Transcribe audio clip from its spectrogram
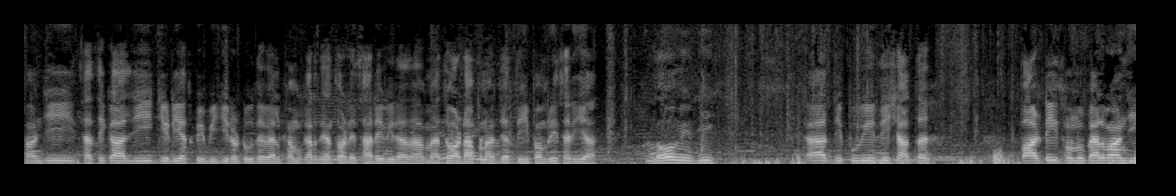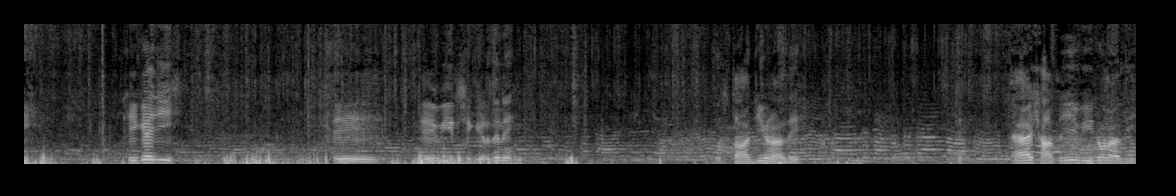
ਹਾਂਜੀ ਸਤਿ ਸ਼੍ਰੀ ਅਕਾਲ ਜੀ। ਜੀਡੀਐਸ PB02 ਤੇ ਵੈਲਕਮ ਕਰਦੇ ਹਾਂ ਤੁਹਾਡੇ ਸਾਰੇ ਵੀਰਾਂ ਦਾ। ਮੈਂ ਤੁਹਾਡਾ ਆਪਣਾ ਜੱਦੀਪ ਅੰਮ੍ਰਿਤਸਰੀਆ ਲੋ ਵੀਰ ਜੀ। ਇਹ ਦੀਪੂ ਵੀਰ ਦੀ ਛੱਤ। ਪਾਰਟੀ ਸੋਨੂ ਪਹਿਲਵਾਨ ਜੀ। ਠੀਕ ਹੈ ਜੀ। ਤੇ ਇਹ ਵੀਰ ਸ਼ਗਿਰਦ ਨੇ। ਉਸਤਾਦ ਜੀ ਹੁਣਾਂ ਦੇ। ਤੇ ਇਹ ਛੱਤ ਜੀ ਵੀਰ ਹੁਣਾਂ ਦੀ।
